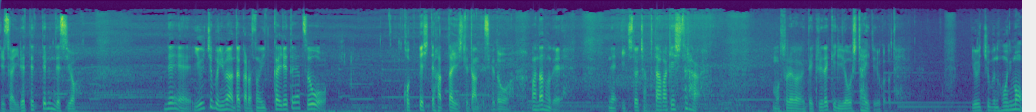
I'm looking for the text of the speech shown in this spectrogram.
実際入れてってるんですよ。で YouTube にはだからその1回入れたやつをコピペして貼ったりしてたんですけど、まあ、なので、ね、一度チャプター分けしたらもうそれはできるだけ利用したいということで YouTube の方にも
